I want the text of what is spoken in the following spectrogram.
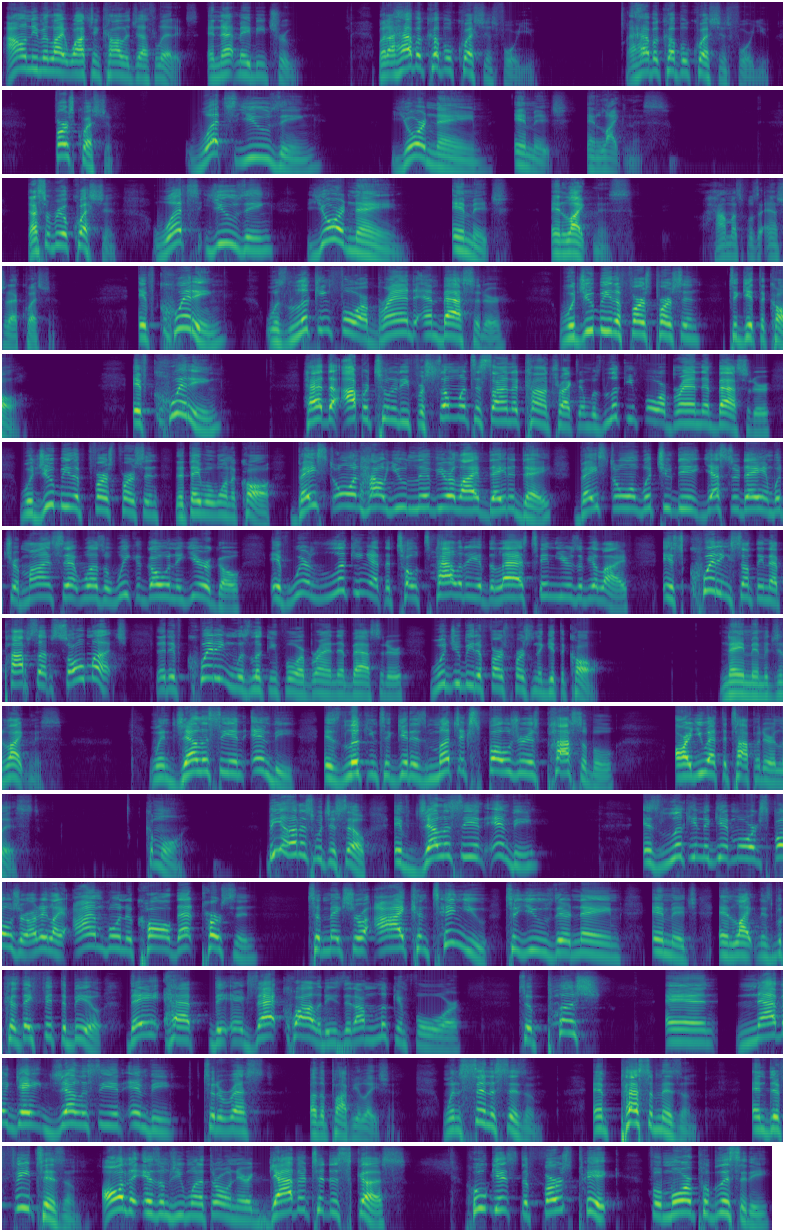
I don't even like watching college athletics. And that may be true. But I have a couple questions for you. I have a couple questions for you. First question What's using your name, image, and likeness? That's a real question. What's using your name, image, and likeness? How am I supposed to answer that question? If quitting was looking for a brand ambassador, would you be the first person to get the call? If quitting had the opportunity for someone to sign a contract and was looking for a brand ambassador, would you be the first person that they would want to call? Based on how you live your life day to day, based on what you did yesterday and what your mindset was a week ago and a year ago, if we're looking at the totality of the last 10 years of your life, is quitting something that pops up so much that if quitting was looking for a brand ambassador, would you be the first person to get the call? Name, image, and likeness. When jealousy and envy is looking to get as much exposure as possible, are you at the top of their list? Come on. Be honest with yourself. If jealousy and envy is looking to get more exposure, are they like, I'm going to call that person to make sure I continue to use their name, image, and likeness because they fit the bill? They have the exact qualities that I'm looking for to push and navigate jealousy and envy to the rest of the population. When cynicism and pessimism and defeatism, all the isms you want to throw in there, gather to discuss who gets the first pick for more publicity.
